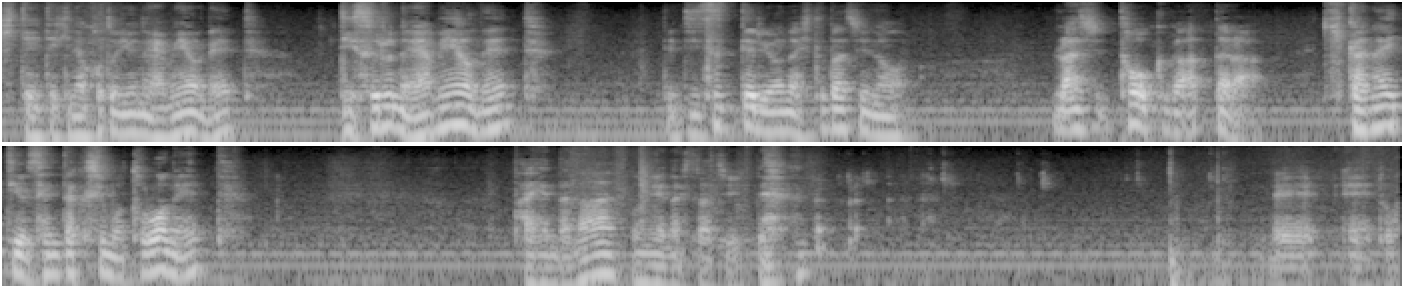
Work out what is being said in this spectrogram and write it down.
否定的なこと言うのやめようねって。ディスるのやめようねって。でディスってるような人たちのラジトークがあったら聞かないっていう選択肢も取ろうねって。大変だな運営の人たちって。でえっ、ー、と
